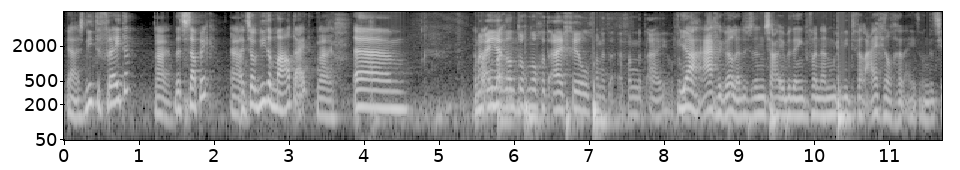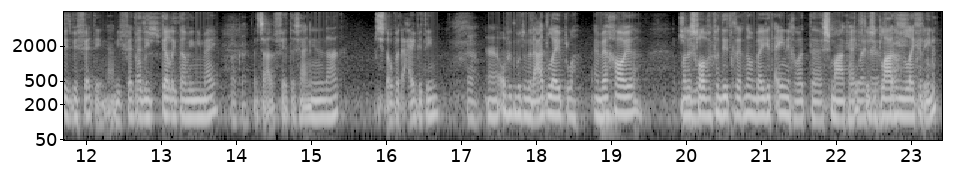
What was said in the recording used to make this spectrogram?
Ja, is niet te vreten, Nee. dat snap ik. Ja. Het is ook niet een maaltijd. Nee. Ehm, Maar, en je hebt dan toch nog het eigeel van het, van het ei? Of Ja, eigenlijk wel. Hè. Dus dan zou je bedenken van dan moet je niet te veel eigeel gaan eten, want er zit weer vet in. Nou, die vetten Dat die tel ik dan weer niet mee. Oké. Dat zouden vetten zijn inderdaad. Er zit ook wat eiwit in. Ja. Eh, of ik moet hem eruit lepelen en weggooien. Maar dat is geloof ik van dit gerecht nog een beetje het enige wat eh, smaak heeft. Lekker, dus ik laat ja. hem er lekker in.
